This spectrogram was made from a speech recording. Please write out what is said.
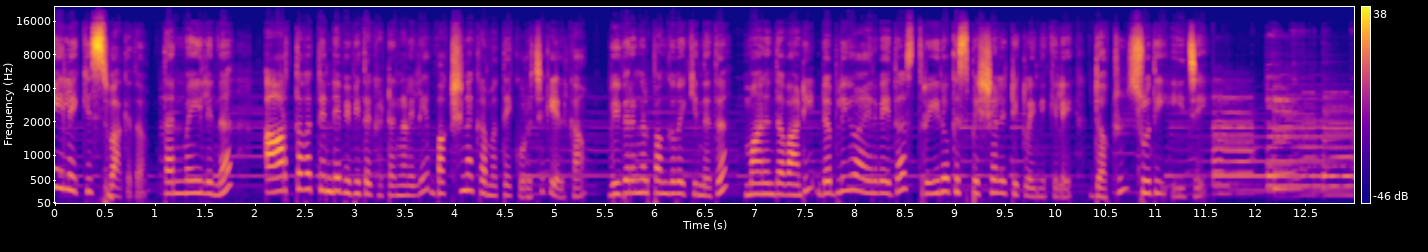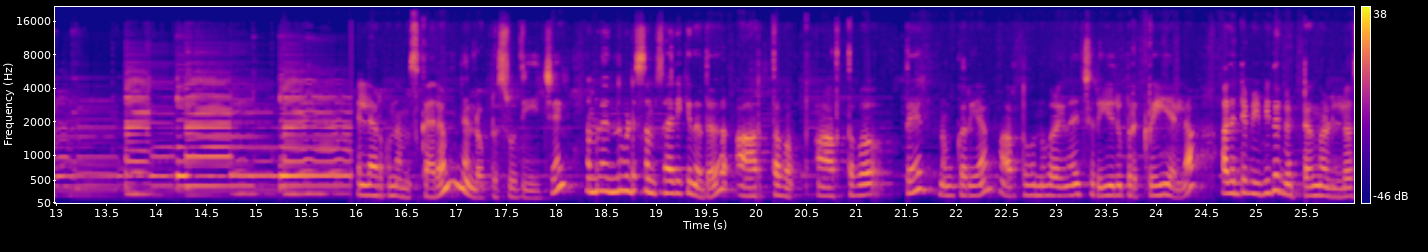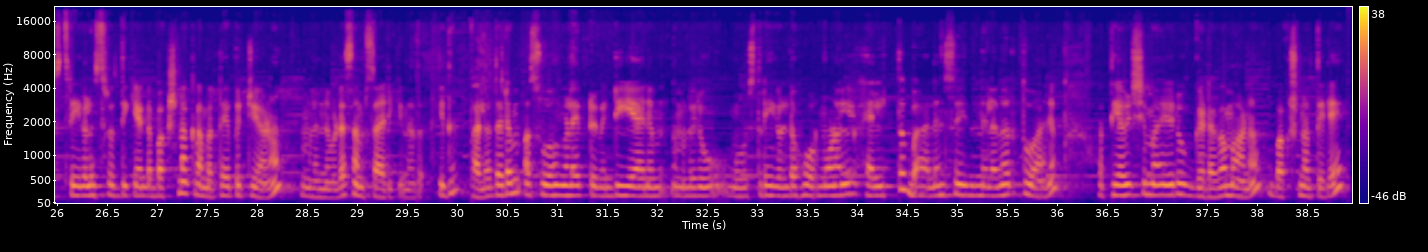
തന്മയിലേക്ക് സ്വാഗതം. തന്മയിൽ ഇന്ന് ആർത്തവത്തിന്റെ വിവിധ ഘട്ടങ്ങളിലെ ഭക്ഷണക്രമത്തെക്കുറിച്ച് കേൾക്കാം. വിവരങ്ങൾ പങ്കുവയ്ക്കുന്നത് മാനന്തവാടി ഡബ്ല്യു ആയുർവേദ സ്ത്രീരോഗ സ്പെഷ്യാലിറ്റി ക്ലിനിക്കിലെ ഡോക്ടർ ശ്രുതി ഇ ജെ. എല്ലാവർക്കും നമസ്കാരം. ഞാൻ ഡോക്ടർ ശ്രുതി ഈച്ചെ നമ്മൾ ഇന്നിവിടെ സംസാരിക്കുന്നത് ആർത്തവം ആർത്തവത്തെ നമുക്കറിയാം അർത്ഥം എന്ന് പറയുന്നത് ചെറിയൊരു പ്രക്രിയയല്ല. അതിന്റെ വിവിധ ഘട്ടങ്ങളിൽ സ്ത്രീകൾ ശ്രദ്ധിക്കേണ്ട ഭക്ഷണക്രമത്തെ പറ്റിയാണ് നമ്മൾ ഇന്നിവിടെ സംസാരിക്കുന്നത്. ഇത് പലതരം അസുഖങ്ങളെ പ്രിവെന്റ് ചെയ്യാനും നമ്മളൊരു സ്ത്രീകളുടെ ഹോർമോണൽ ഹെൽത്ത് ബാലൻസ് ചെയ്ത് നിലനിർത്തുവാനും അത്യാവശ്യമായൊരു ഘടകമാണ് ഭക്ഷണത്തിലെ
